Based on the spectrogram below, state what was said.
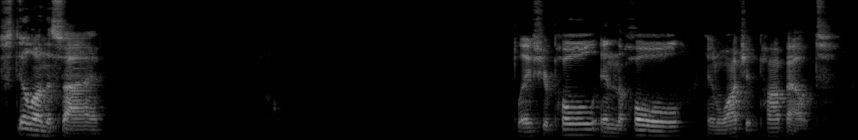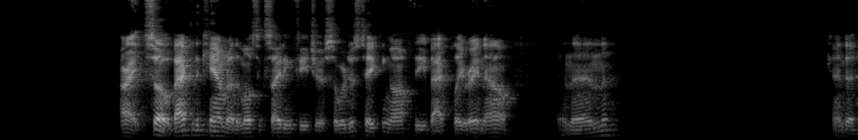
still on the side. Place your pole in the hole and watch it pop out. All right, so back to the camera, the most exciting feature. So we're just taking off the back plate right now, and then kind of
